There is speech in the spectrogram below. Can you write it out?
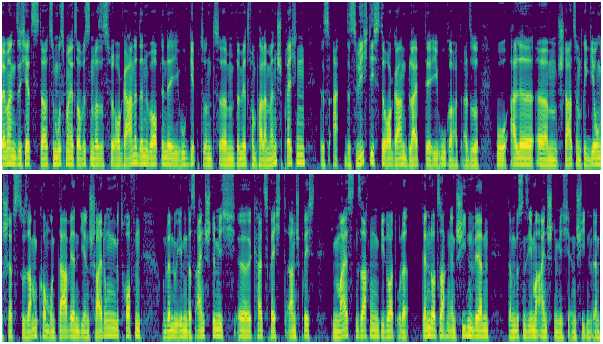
wenn man sich jetzt, dazu muss man jetzt auch wissen, was es für Organe denn überhaupt in der EU gibt. Und ähm, wenn wir jetzt vom Parlament sprechen, das, das wichtigste Organ bleibt der EU-Rat, also wo alle ähm, Staats- und Regierungschefs zusammenkommen und da werden die Entscheidungen getroffen. Und wenn du eben das Einstimmigkeitsrecht ansprichst, die meisten Sachen, die dort oder wenn dort Sachen entschieden werden, dann müssen sie immer einstimmig entschieden werden.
